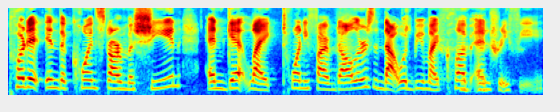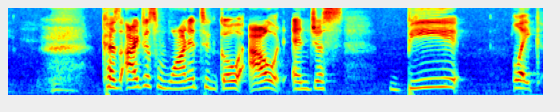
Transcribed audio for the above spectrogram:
put it in the Coinstar machine, and get like $25, and that would be my club entry fee. Because I just wanted to go out and just be like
